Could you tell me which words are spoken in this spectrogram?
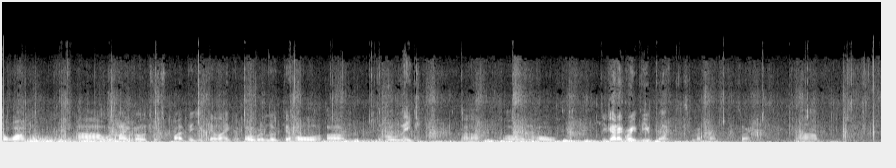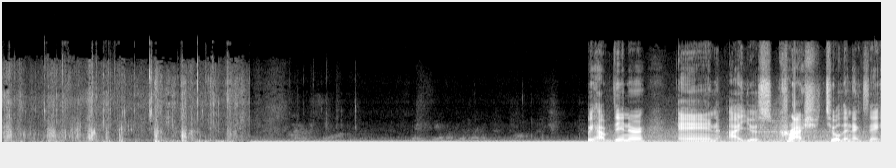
Uh, we might go to a spot that you can like overlook the whole um, the whole lake, uh, or the whole. You got a great viewpoint. That's my point. Sorry. Um, we have dinner and I just crash till the next day.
